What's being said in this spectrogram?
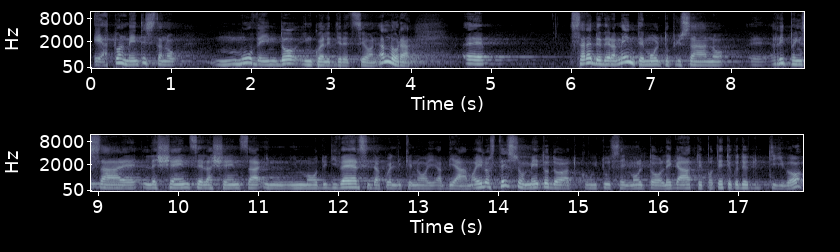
e attualmente si stanno muovendo in quelle direzioni. Allora, eh, sarebbe veramente molto più sano eh, ripensare le scienze e la scienza in, in, modi diversi da quelli che noi abbiamo. E lo stesso metodo a cui tu sei molto legato, ipotetico-deduttivo,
